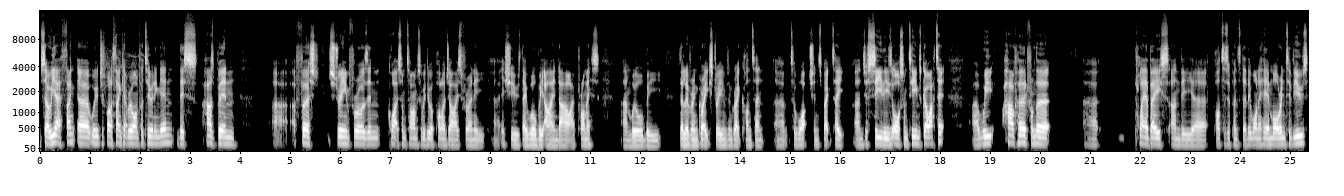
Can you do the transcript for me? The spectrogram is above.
so yeah thank uh, we just want to thank everyone for tuning in. This has been uh, a first stream for us in quite some time so we do apologize for any uh, issues. They will be ironed out i promise and we'll be delivering great streams and great content um, to watch and spectate and just see these awesome teams go at it uh, we have heard from the uh, player base and the uh, participants that they want to hear more interviews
